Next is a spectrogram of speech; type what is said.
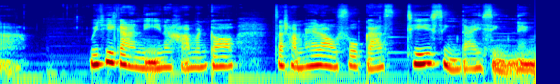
ค่ะ วิธีการนี้นะคะมันก็จะทำให้เราโฟกัสที่สิ่งใดสิ่งหนึ่ง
